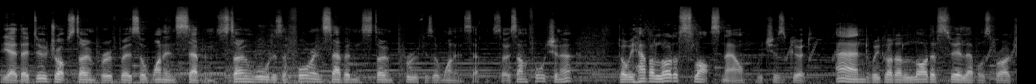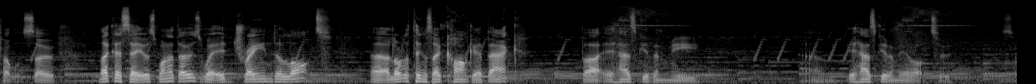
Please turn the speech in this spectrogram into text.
Yeah, they do drop Stoneproof, but it's a 1 in 7. Stone Walled is a 4 in 7. Stoneproof is a 1 in 7. So it's unfortunate, but we have a lot of slots now, which is good. And we got a lot of sphere levels for our troubles. So, like I say, it was one of those where it drained a lot. Uh, a lot of things I can't get back, but it has given me... Um, it has given me a lot too. So...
